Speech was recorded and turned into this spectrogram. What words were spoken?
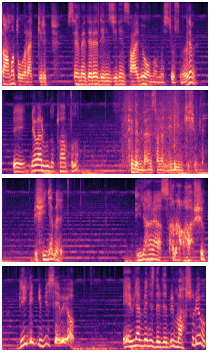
damat olarak girip SMDR denizciliğin sahibi olmamı istiyorsun öyle mi? Ee, ne var burada tuhaf olan? Dedim ben sana ne diyeyim ki şimdi? Bir şey deme. Dilara sana aşık. Deli gibi seviyor. E, evlenmenizde de bir mahsur yok.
